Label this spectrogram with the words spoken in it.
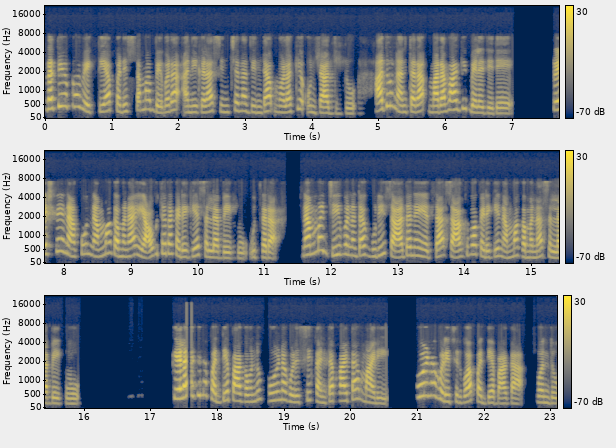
ಪ್ರತಿಯೊಬ್ಬ ವ್ಯಕ್ತಿಯ ಪರಿಶ್ರಮ ಬೆವರ ಹನಿಗಳ ಸಿಂಚನದಿಂದ ಮೊಳಕೆ ಉಂಟಾದದ್ದು. ಅದು ನಂತರ ಮರವಾಗಿ ಬೆಳೆದಿದೆ. ಪ್ರಶ್ನೆ ನಾಲ್ಕು, ನಮ್ಮ ಗಮನ ಯಾವುದರ ಕಡೆಗೆ ಸಲ್ಲಬೇಕು? ಉತ್ತರ, ನಮ್ಮ ಜೀವನದ ಗುರಿ ಸಾಧನೆಯತ್ತ ಸಾಗುವ ಕಡೆಗೆ ನಮ್ಮ ಗಮನ ಸಲ್ಲಬೇಕು. ಕೆಳಗಿನ ಪದ್ಯ ಭಾಗವನ್ನು ಪೂರ್ಣಗೊಳಿಸಿ ಕಂಠಪಾಠ ಮಾಡಿ. ಪೂರ್ಣಗೊಳಿಸಿರುವ ಪದ್ಯ ಭಾಗ ಒಂದು,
